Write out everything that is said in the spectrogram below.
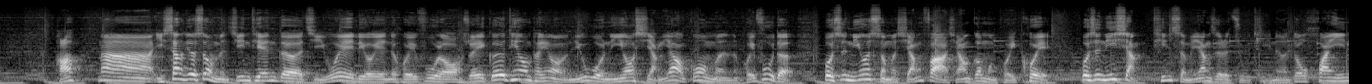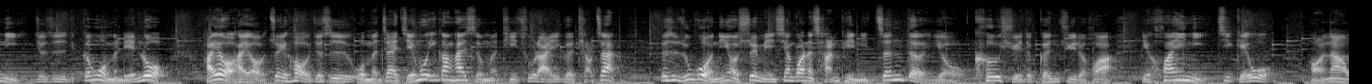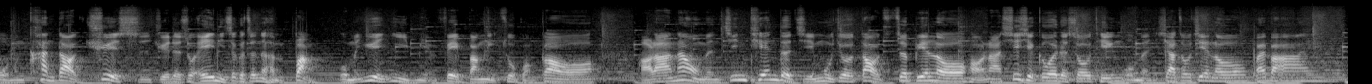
好，那以上就是我们今天的几位留言的回复喽。所以各位听众朋友，如果你有想要跟我们回复的，或是你有什么想法想要跟我们回馈，或是你想听什么样子的主题呢，都欢迎你就是跟我们联络。还有还有，最后就是我们在节目一刚开始，我们提出来一个挑战，就是如果你有睡眠相关的产品，你真的有科学的根据的话，也欢迎你寄给我。好，那我们看到确实觉得说，诶，你这个真的很棒，我们愿意免费帮你做广告哦。好啦，那我们今天的节目就到这边喽。好，那谢谢各位的收听，我们下周见喽，拜拜。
